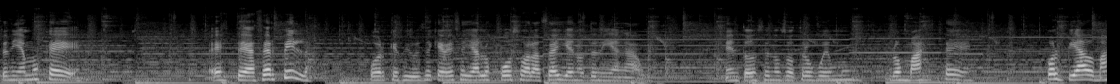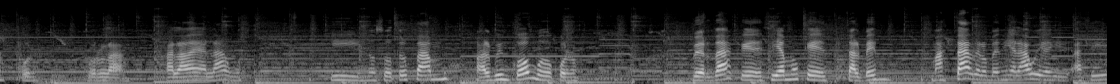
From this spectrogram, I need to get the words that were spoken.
teníamos que este, hacer fila porque fíjense que a veces ya los pozos a las seis ya no tenían agua. Entonces nosotros fuimos los más este, golpeados más por, la jalada del agua. Y nosotros estábamos algo incómodos con los, ¿verdad? Que decíamos que tal vez más tarde nos venía el agua y así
